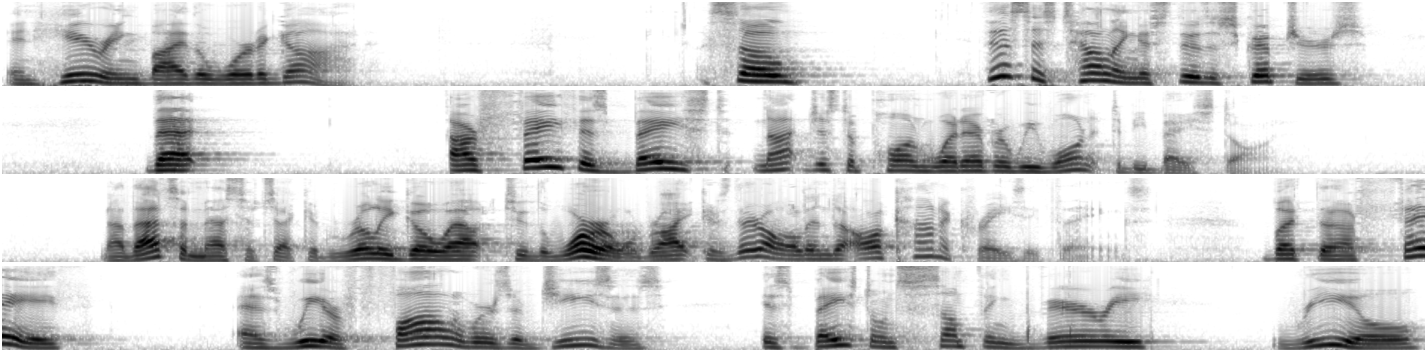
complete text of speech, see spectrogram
and hearing by the Word of God. So, this is telling us through the Scriptures that our faith is based not just upon whatever we want it to be based on. Now that's a message that could really go out to the world, right? Because they're all into all kind of crazy things. But the faith, as we are followers of Jesus, is based on something very real,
